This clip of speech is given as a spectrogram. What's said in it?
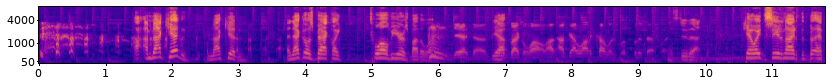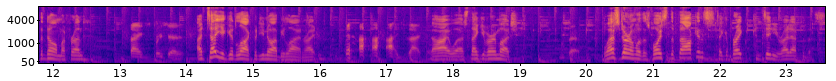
I, am not kidding. I'm not kidding. And that goes back like 12 years, by the way. yeah, it does. It yeah. goes back a while. I, have got a lot of colors. Let's put it that way. Let's do that. Can't wait to see you tonight at the at the dome, my friend. Thanks, appreciate it. I tell you good luck, but you know I'd be lying, right? exactly. All right, Wes. Thank you very much. You bet. Wes Durham with us, voice of the Falcons. Take a break. Continue right after this.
